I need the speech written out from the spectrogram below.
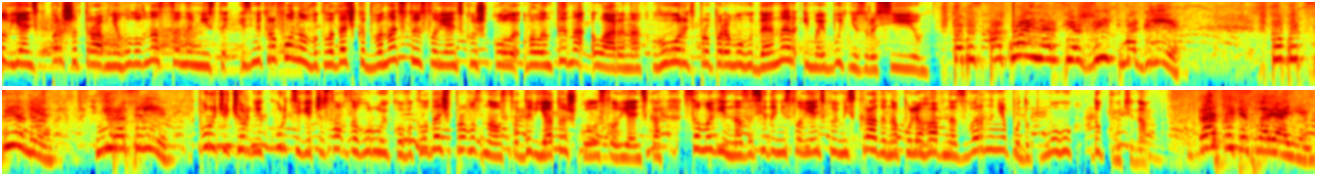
Слов'янськ, 1 травня, головна сцена міста. Із мікрофоном викладачка 12-ї слов'янської школи Валентина Ларина говорить про перемогу ДНР і майбутнє з Росією. чтобы спокойно все жить могли, чтобы цены не росли. Поруч у чорній курці В'ячеслав Загоруйко, викладач правознавства 9-ї школи Слов'янська. Саме він на засіданні Слов'янської міськради наполягав на звернення по допомогу до Путіна. Здравствуйте, славяне!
